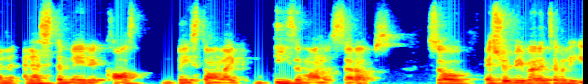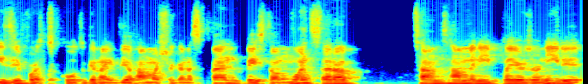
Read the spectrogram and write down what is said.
an, an estimated cost based on like these amount of setups. So it should be relatively easy for a school to get an idea of how much they're going to spend based on one setup times how many players are needed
